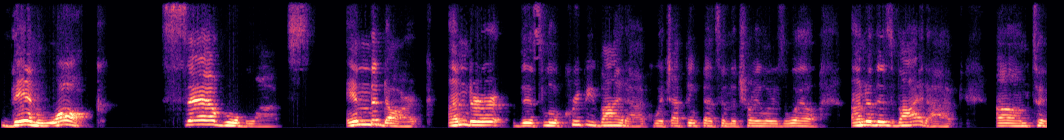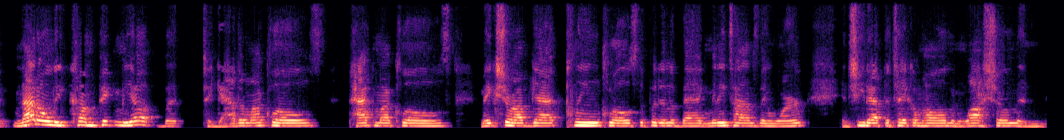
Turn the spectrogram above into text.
Then walk several blocks in the dark under this little creepy viaduct, which I think that's in the trailer as well, under this viaduct um, to not only come pick me up, but to gather my clothes, pack my clothes, make sure I've got clean clothes to put in the bag. Many times they weren't, and she'd have to take them home and wash them and,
